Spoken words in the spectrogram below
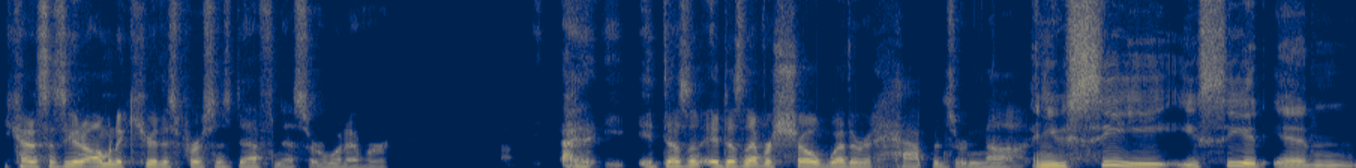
he kind of says, you know, I'm going to cure this person's deafness or whatever. I, it doesn't it doesn't ever show whether it happens or not. and you see you see it in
